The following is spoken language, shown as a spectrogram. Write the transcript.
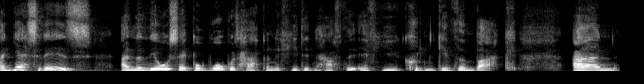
And yes, it is. And then they all say, but what would happen if you didn't have to, if you couldn't give them back? And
